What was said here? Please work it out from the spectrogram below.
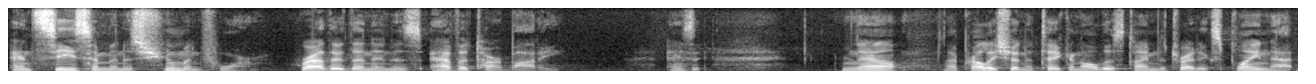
and sees him in his human form rather than in his avatar body. And he said, now, I probably shouldn't have taken all this time to try to explain that.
